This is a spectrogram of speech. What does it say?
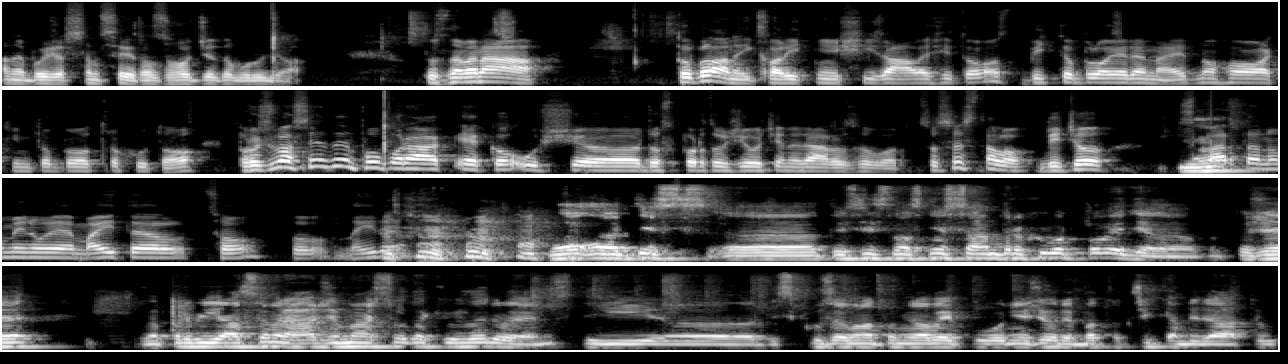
anebo že jsem si rozhodl, že to budu dělat. To znamená, to byla nejkvalitnější záležitost, byť to bylo jeden na jednoho a tím to bylo trochu to. Proč vlastně ten Poborák jako už eh, do sportu v životě nedá rozhovor? Co se stalo? Když ho Sparta no. nominuje majitel, co? To nejde? No, ale ty, eh, ty jsi vlastně sám trochu odpověděl, jo, protože za prvý já jsem rád, že máš to takovýhle dojem z té uh, diskuze, ona to měla být původně, že debata tří kandidátů,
